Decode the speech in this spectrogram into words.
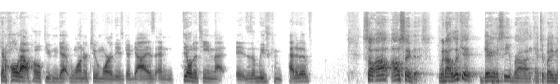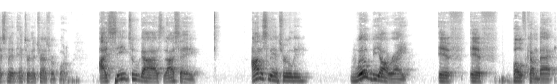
can hold out hope you can get one or two more of these good guys and field a team that is at least competitive. So I'll I'll say this: when I look at Dereon Seabron and Terquavion Smith entering the transfer portal, I see two guys that I say, honestly and truly, will be all right if if both come back.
